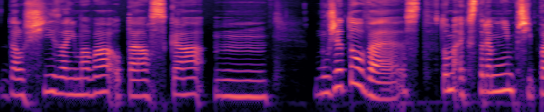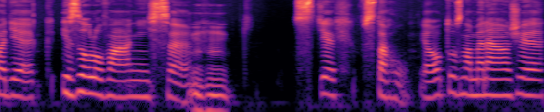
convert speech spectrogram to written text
další zajímavá otázka. Mm, může to vést v tom extrémním případě k izolování se mm-hmm. z těch vztahů. Jo? To znamená, že Eh,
